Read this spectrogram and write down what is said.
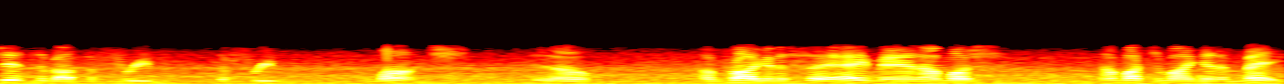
shits about the free the free lunch. You know, I'm probably going to say, hey man, how much how much am I going to make?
